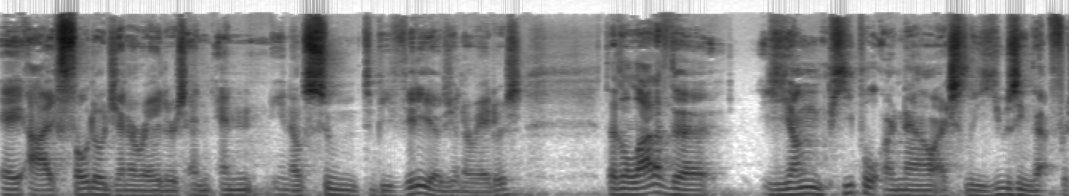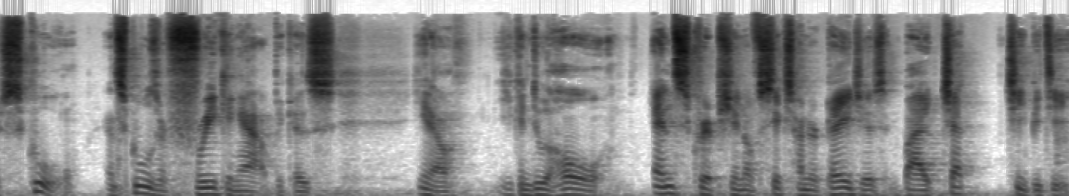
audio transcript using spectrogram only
AI photo generators, and and you know soon to be video generators, that a lot of the young people are now actually using that for school, and schools are freaking out because, you know, you can do a whole inscription of 600 pages by Chat GPT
